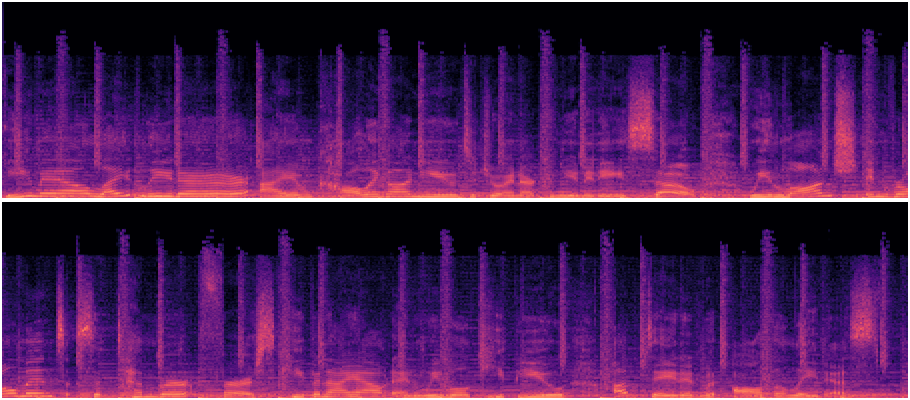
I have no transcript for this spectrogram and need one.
female light leader. I am calling on you to join our community. So we launch enrollment September 1st. Keep an eye out and we will keep you updated with all the latest.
